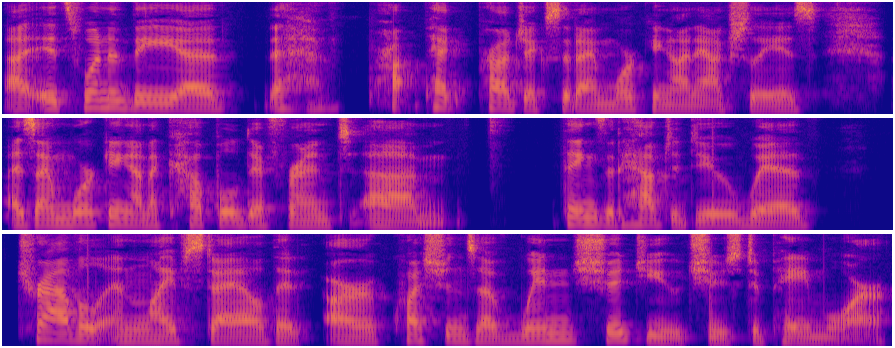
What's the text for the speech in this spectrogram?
uh, it's one of the uh, pro- projects that I'm working on. Actually, is as I'm working on a couple different um, things that have to do with travel and lifestyle that are questions of when should you choose to pay more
